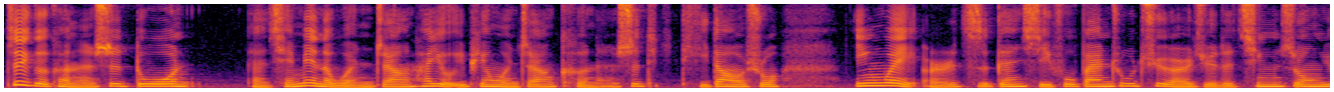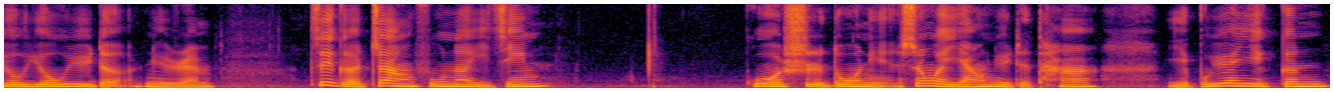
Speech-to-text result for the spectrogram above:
这个可能是多呃前面的文章，他有一篇文章可能是提提到说。因为儿子跟媳妇搬出去而觉得轻松又忧郁的女人，这个丈夫呢已经过世多年，身为养女的她也不愿意跟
